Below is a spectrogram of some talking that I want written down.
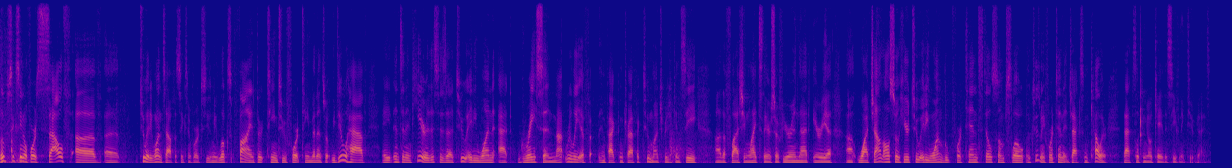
Loop 1604 south of uh, 281 south of 1604, excuse me, looks fine, 13 to 14 minutes. But we do have an incident here. This is a 281 at Grayson, not really impacting traffic too much, but you can see uh, the flashing lights there. So if you're in that area, uh, watch out. Also here, 281, Loop 410, still some slow, excuse me, 410 at Jackson Keller. That's looking okay this evening too, guys.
